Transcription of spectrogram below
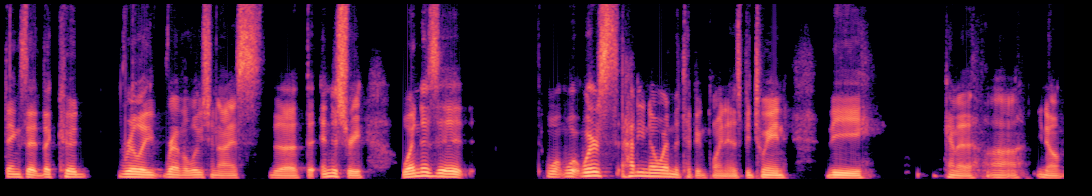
things that that could really revolutionize the the industry. When does it? Where's how do you know when the tipping point is between the kind of uh, you know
